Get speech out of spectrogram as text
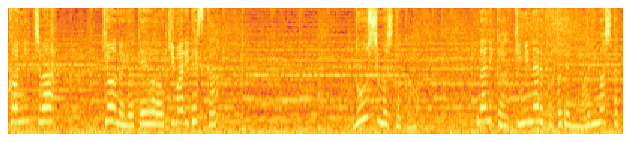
こんにちは。今日の予定はお決まりですか？どうしましたか？何か気になることでもありましたか？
